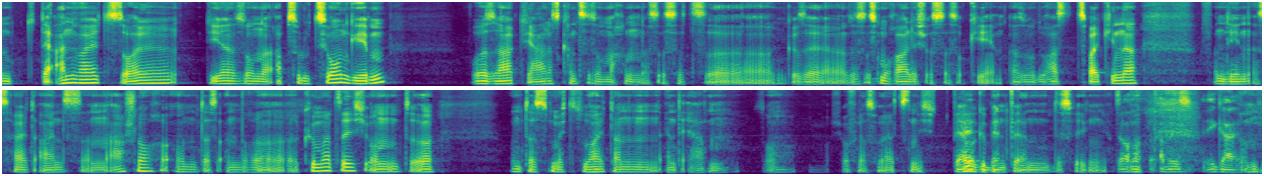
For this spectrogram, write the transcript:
und der Anwalt soll dir so eine Absolution geben, wo er sagt, ja, das kannst du so machen, das ist jetzt, äh, das ist moralisch, ist das okay. Also du hast zwei Kinder, von denen ist halt eins ein Arschloch und das andere äh, kümmert sich und äh, und das möchtest du halt dann enterben. So. Ich hoffe, dass wir jetzt nicht werbegebannt werden, deswegen. Jetzt Doch, aber ist egal. Ähm,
